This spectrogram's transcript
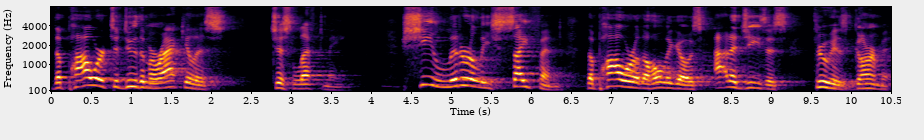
The power to do the miraculous just left me. She literally siphoned the power of the Holy Ghost out of Jesus through his garment.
